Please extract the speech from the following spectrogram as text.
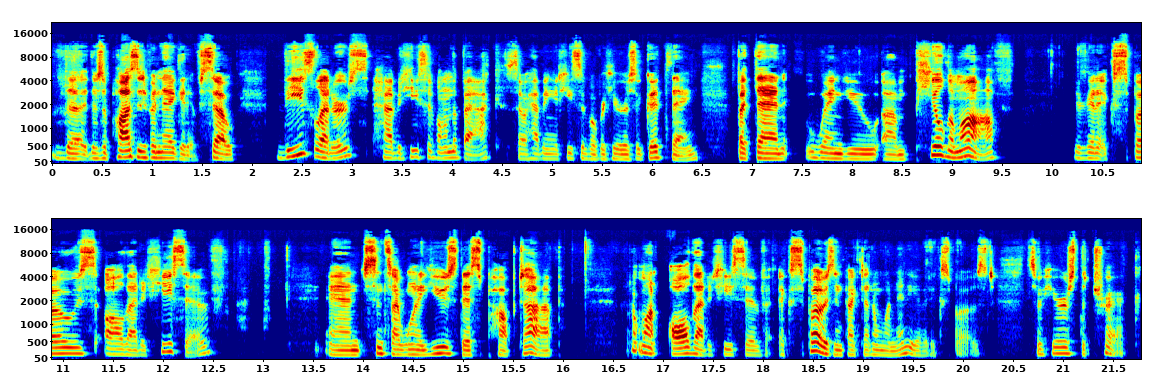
the there's a positive and negative. So these letters have adhesive on the back, so having adhesive over here is a good thing. But then when you um, peel them off, you're going to expose all that adhesive. And since I want to use this popped up, I don't want all that adhesive exposed. In fact, I don't want any of it exposed. So here's the trick.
